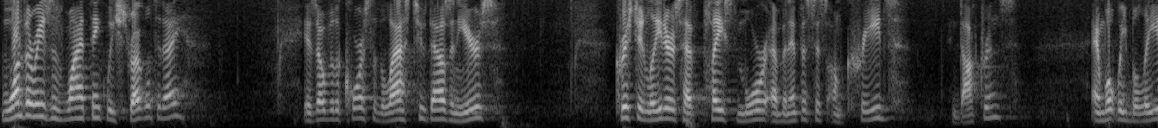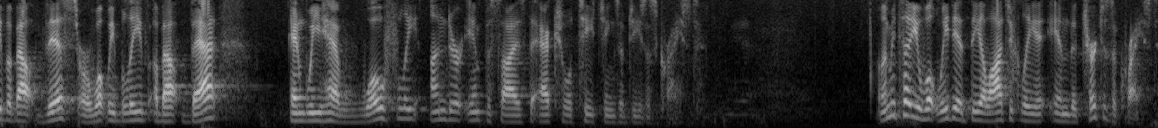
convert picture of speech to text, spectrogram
one of the reasons why I think we struggle today is over the course of the last 2,000 years, Christian leaders have placed more of an emphasis on creeds and doctrines and what we believe about this or what we believe about that, and we have woefully underemphasized the actual teachings of Jesus Christ. Let me tell you what we did theologically in the churches of Christ.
